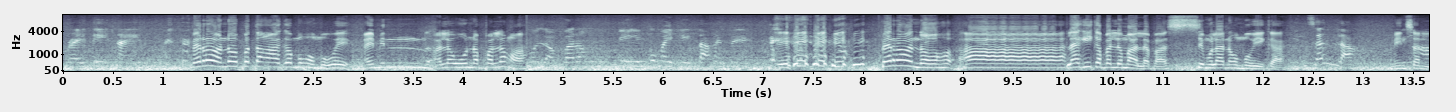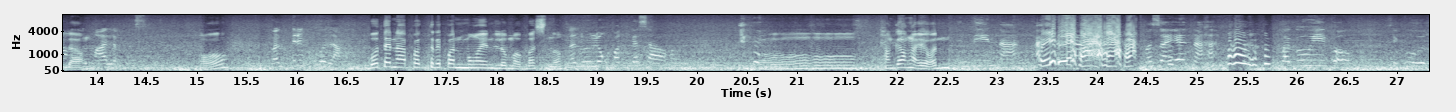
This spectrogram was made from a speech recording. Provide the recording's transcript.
Friday night. Pero ano, ba't ang aga mong umuwi? I mean, alauna pa lang ah. Wala, parang feeling ko may kita kita eh. Pero ano, ah, lagi ka ba lumalabas simula na umuwi ka? Minsan lang. Minsan lang? ako Lumalabas. Oo. Pag trip ko lang. Buti napagtripan mo ngayon lumabas, no? Nalulungkot ka sa akin. Oo. Hanggang ngayon? Hindi na. Masaya na. Pag uwi ko, siguro.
